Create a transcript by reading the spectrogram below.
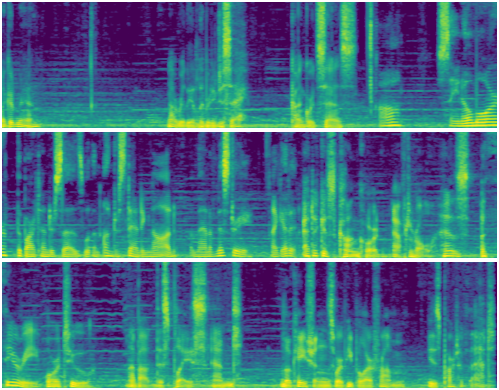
my good man. Not really at liberty to say, Concord says. Ah, say no more, the bartender says with an understanding nod. A man of mystery. I get it. Atticus Concord, after all, has a theory or two about this place, and locations where people are from is part of that.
